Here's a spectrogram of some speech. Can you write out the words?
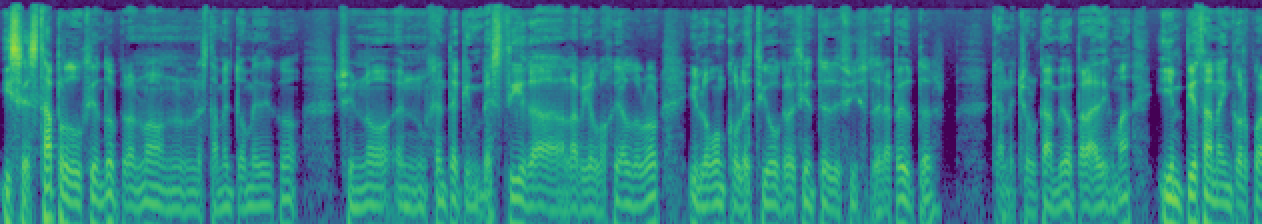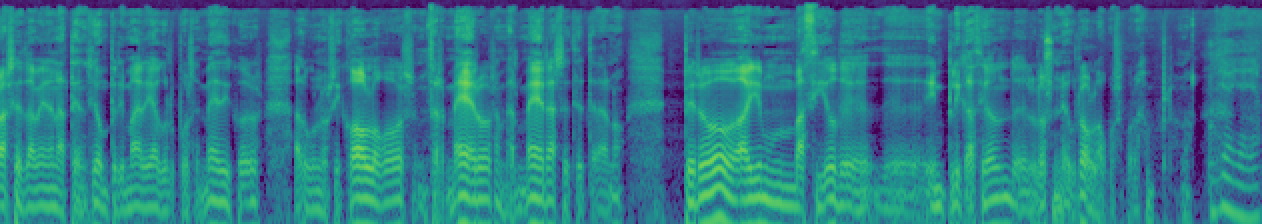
y se está produciendo, pero no en el estamento médico, sino en gente que investiga la biología del dolor y luego un colectivo creciente de fisioterapeutas que han hecho el cambio de paradigma y empiezan a incorporarse también en atención primaria grupos de médicos, algunos psicólogos, enfermeros, enfermeras, etcétera, ¿no? pero hay un vacío de, implicación de los neurólogos, por ejemplo. ¿no? Ya, ya, ya.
